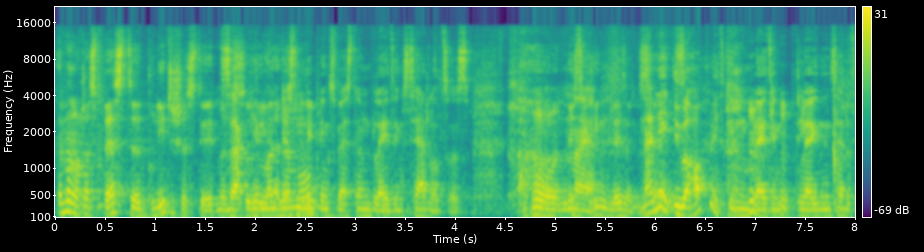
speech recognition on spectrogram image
immer noch das beste politische Statement. Sagt The jemand, dessen. Lieblingswestern Blazing Saddles ist. Oh, nichts Naja. gegen Blazing Nein, nee, Saddles. überhaupt nichts gegen Blazing, Blazing Saddles.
